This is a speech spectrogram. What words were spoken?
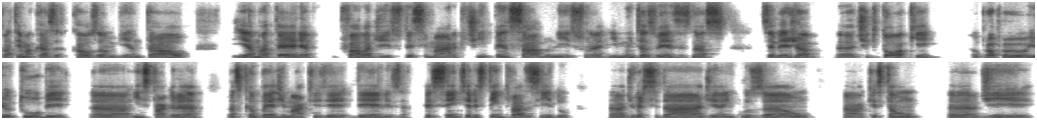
ela tem uma causa, causa ambiental, e a matéria fala disso, desse marketing pensado nisso, né? E muitas vezes nas você veja uh, TikTok, o próprio YouTube, uh, Instagram, nas campanhas de marketing de, deles, recentes, eles têm trazido a diversidade, a inclusão, a questão uh, de,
